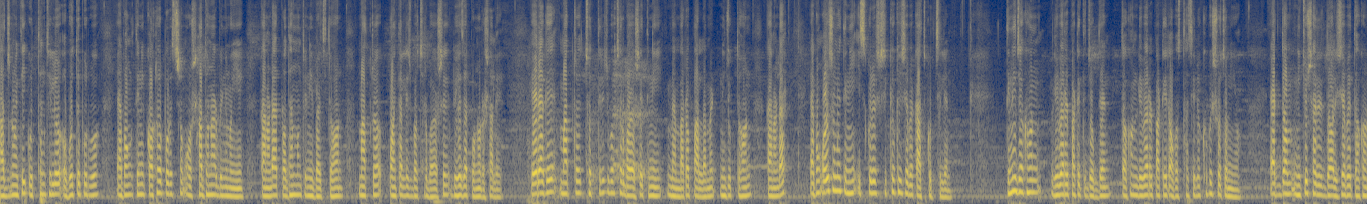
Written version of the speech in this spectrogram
রাজনৈতিক উত্থান ছিল অভূতপূর্ব এবং তিনি কঠোর পরিশ্রম ও সাধনার বিনিময়ে কানাডার প্রধানমন্ত্রী নির্বাচিত হন মাত্র পঁয়তাল্লিশ বছর বয়সে দুই হাজার পনেরো সালে। এর আগে মাত্র ছত্রিশ বছর বয়সে তিনি মেম্বার অফ পার্লামেন্ট নিযুক্ত হন কানাডার এবং ওই সময় তিনি স্কুলের শিক্ষক হিসেবে কাজ করছিলেন। তিনি যখন লিবারেল পার্টিতে যোগ দেন, তখন লিবারেল পার্টির অবস্থা ছিল খুবই শোচনীয়। একদম নিচু সারির দল হিসেবে তখন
